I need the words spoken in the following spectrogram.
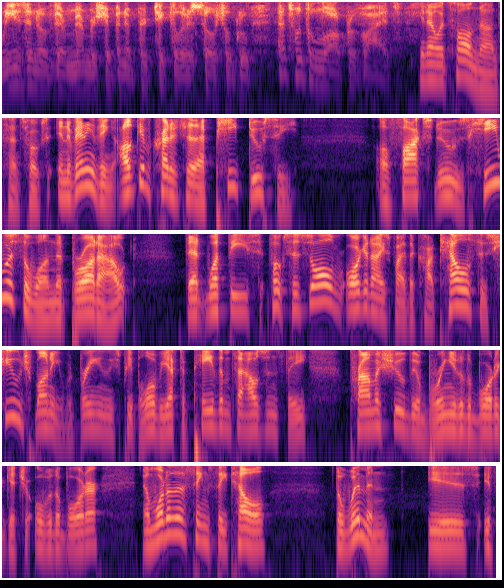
reason of their membership in a particular social group. That's what the law provides. You know, it's all nonsense, folks. And if anything, I'll give credit to that Pete Doocy of Fox News. He was the one that brought out that what these folks, this is all organized by the cartels. There's huge money with bringing these people over. You have to pay them thousands. They promise you they'll bring you to the border, get you over the border. And one of the things they tell the women is if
